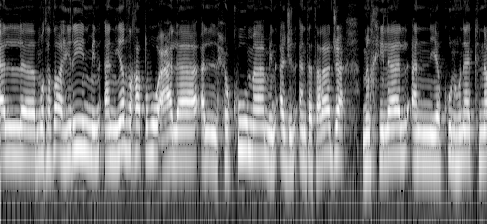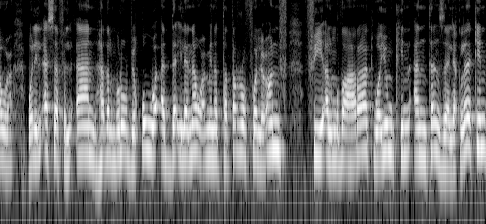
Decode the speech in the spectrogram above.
للمتظاهرين من أن يضغطوا على الحكومة من أجل أن تتراجع من خلال أن يكون هناك نوع وللأسف الآن هذا المرور بقوة أدى إلى نوع من التطرف والعنف العنف في المظاهرات ويمكن أن تنزلق. لكن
